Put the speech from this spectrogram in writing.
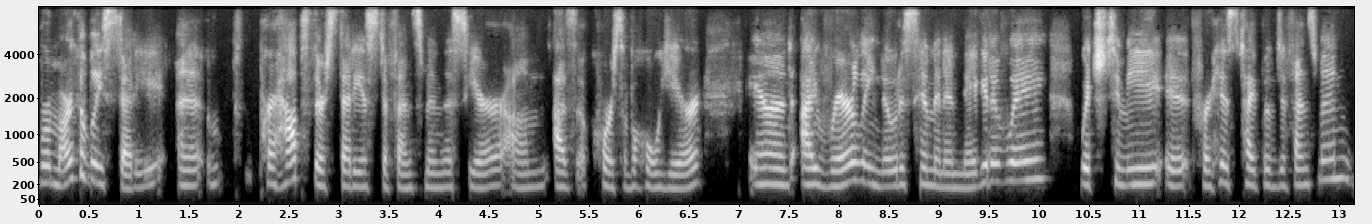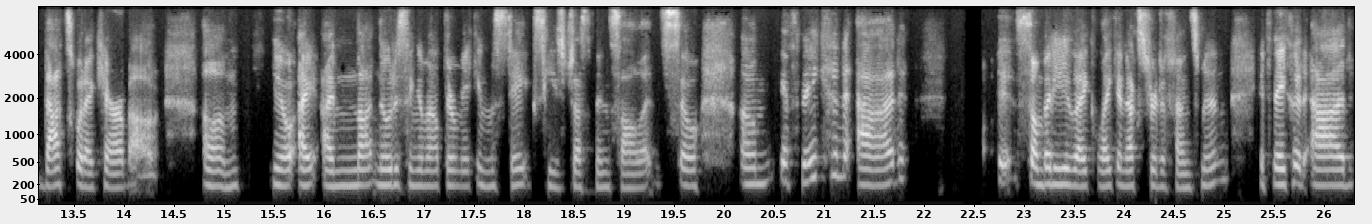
remarkably steady, uh, perhaps their steadiest defenseman this year um, as a course of a whole year. And I rarely notice him in a negative way, which to me, it, for his type of defenseman, that's what I care about. Um, you know, I, I'm not noticing him out there making mistakes. He's just been solid. So um, if they can add eh, somebody like like an extra defenseman, if they could add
